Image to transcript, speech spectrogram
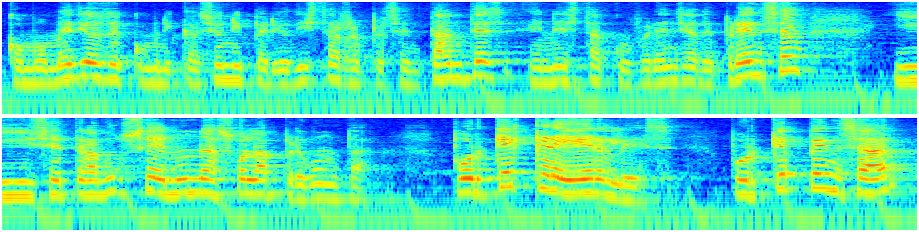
como medios de comunicación y periodistas representantes en esta conferencia de prensa y se traduce en una sola pregunta. ¿Por qué creerles? ¿Por qué pensar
